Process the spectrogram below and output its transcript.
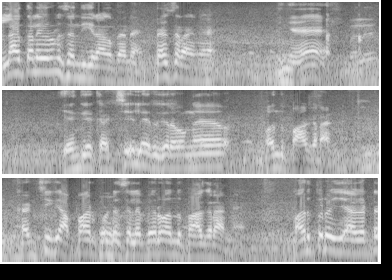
எல்லா தலைவர்களும் சந்திக்கிறாங்க தானே பேசுகிறாங்க நீங்கள் எங்கள் கட்சியில் இருக்கிறவங்க வந்து பார்க்குறாங்க கட்சிக்கு அப்பாற்பட்ட சில பேரும் வந்து பார்க்குறாங்க மருத்துவ ஐயாகிட்ட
